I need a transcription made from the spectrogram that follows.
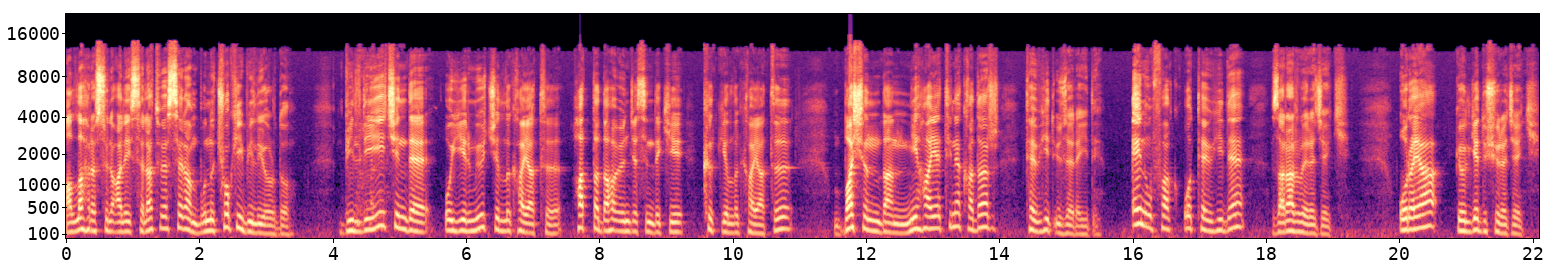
Allah Resulü aleyhissalatü vesselam bunu çok iyi biliyordu. Bildiği için de o 23 yıllık hayatı hatta daha öncesindeki 40 yıllık hayatı başından nihayetine kadar tevhid üzereydi. En ufak o tevhide zarar verecek. Oraya gölge düşürecek.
